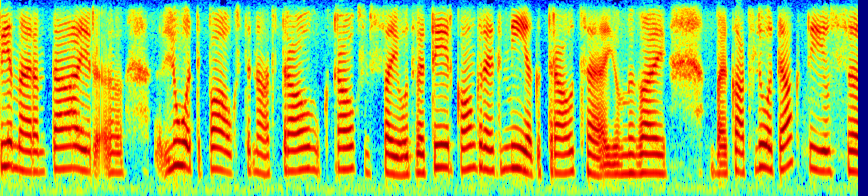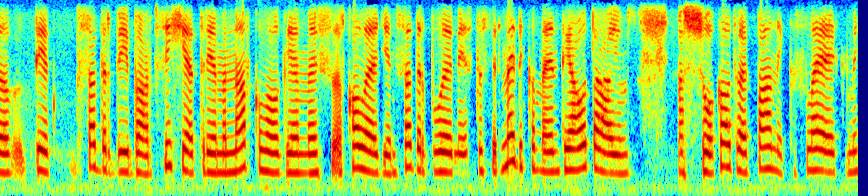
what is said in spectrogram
piemēram, tā ir eh, ļoti paaugstināta trau, trauksmes sajūta, vai tie ir konkrēti miega traucējumi, vai, vai kāds ļoti aktīvs eh, tiek sadarbībā ar psihiatriem un narkologiem mēs ar kolēģiem sadarbojamies. Tas ir medikamenti jautājums, kas šo kaut vai panikas lēkmi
